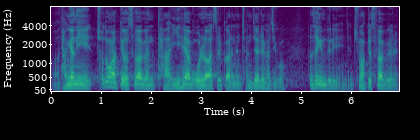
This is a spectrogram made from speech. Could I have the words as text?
어, 당연히 초등학교 수학은 다 이해하고 올라왔을 거라는 전제를 가지고 선생님들이 중학교 수학을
